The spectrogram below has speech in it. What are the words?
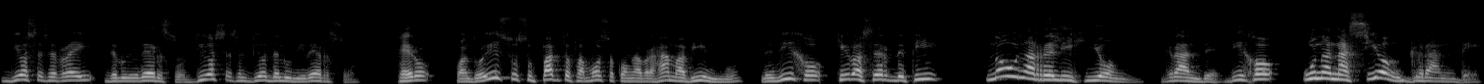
Dios es el rey del universo, Dios es el Dios del universo. Pero cuando hizo su pacto famoso con Abraham Avinu, le dijo, quiero hacer de ti no una religión grande, dijo una nación grande,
